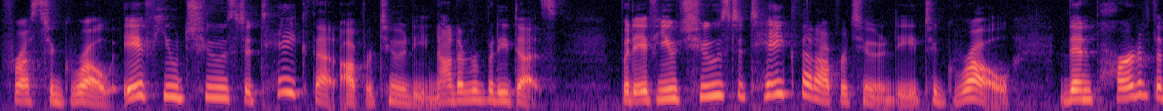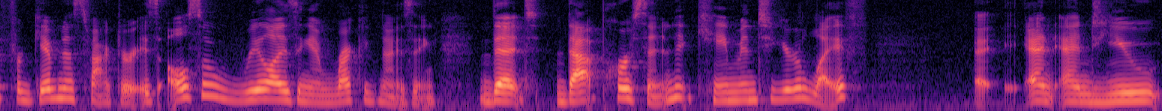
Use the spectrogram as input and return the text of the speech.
for us to grow if you choose to take that opportunity not everybody does but if you choose to take that opportunity to grow then part of the forgiveness factor is also realizing and recognizing that that person came into your life eh, and and you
